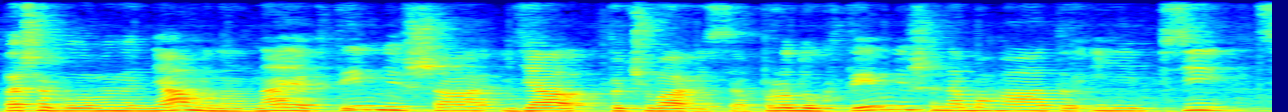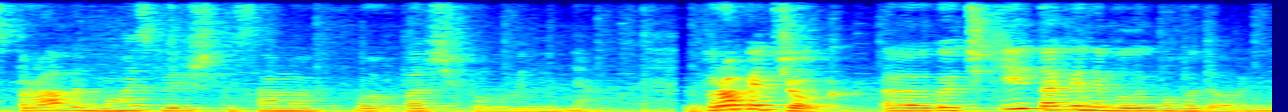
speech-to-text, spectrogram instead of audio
перша половина дня вона найактивніша. Я почуваюся продуктивніше набагато, і всі справи намагаюся вирішити саме в першій половині дня. Про качок. Е, Качки так і не були погодовані.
